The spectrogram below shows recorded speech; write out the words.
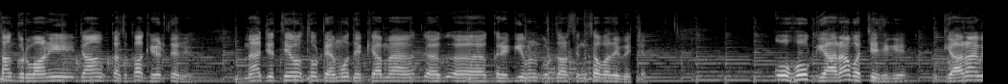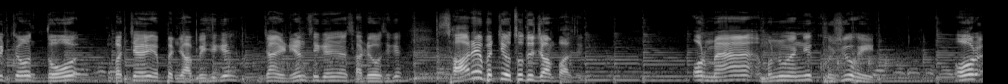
ਤਾਂ ਗੁਰਬਾਣੀ ਜਾਂ ਕਥਕਾ ਖੇਡਦੇ ਨੇ। ਮੈਂ ਜਿੱਥੇ ਉੱਥੋਂ ਡੈਮੋ ਦੇਖਿਆ, ਮੈਂ ਕਰੇਗੀਵਨ ਗੁਰਦੁਆਰਾ ਸਿੰਘ ਸਭਾ ਦੇ ਵਿੱਚ। ਉਹ 11 ਬੱਚੇ ਸੀਗੇ। 11 ਵਿੱਚੋਂ ਦੋ ਬੱਚੇ ਪੰਜਾਬੀ ਸੀਗੇ ਜਾਂ ਇੰਡੀਅਨ ਸੀਗੇ ਜਾਂ ਸਾਡੇ ਉਹ ਸੀਗੇ। ਸਾਰੇ ਬੱਚੇ ਉੱਥੋਂ ਦੇ ਜੰਪਾਲ ਸੀਗੇ। ਔਰ ਮੈਂ, ਮੈਨੂੰ ਇੰਨੀ ਖੁਸ਼ੀ ਹੋਈ। ਔਰ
